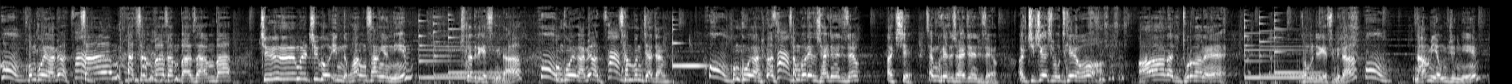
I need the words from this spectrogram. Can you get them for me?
홍. 홍콩에 가면 삼. 삼바 삼바 삼바 삼바 춤을 추고 있는 황상현님 축하드리겠습니다. 홍. 홍콩에 가면 삼. 삼분 짜장. 홍. 홍콩에 가면 삼. 삼거리에서 좌회전해 주세요. 아씨 삼거리에서 좌회전해 주세요. 아 직진하시면 어떡해요. 아 나 지금 돌아가네. 선물 드리겠습니다. 홍. 남영주님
